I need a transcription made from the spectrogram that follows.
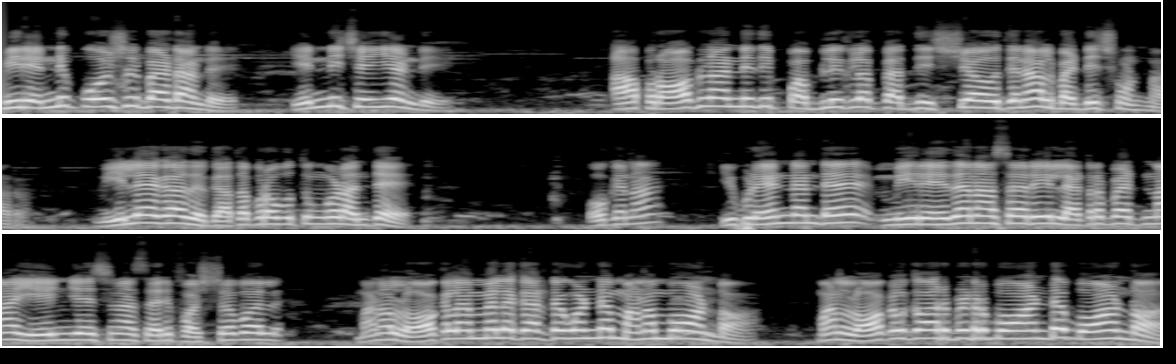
మీరు ఎన్ని పోస్టులు పెట్టండి ఎన్ని చెయ్యండి ఆ ప్రాబ్లం అనేది పబ్లిక్లో పెద్ద ఇష్యూ అవుతేనే వాళ్ళు పట్టించుకుంటున్నారు. వీళ్ళే కాదు గత ప్రభుత్వం కూడా అంతే. ఓకేనా? ఇప్పుడు ఏంటంటే మీరు ఏదైనా సరే లెటర్ పెట్టినా ఏం చేసినా సరే ఫస్ట్ ఆఫ్ ఆల్ మన లోకల్ ఎమ్మెల్యే కట్టకుంటే మనం బాగుంటాం. మన లోకల్ కార్పొరేటర్ బాగుంటే బాగుంటాం.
